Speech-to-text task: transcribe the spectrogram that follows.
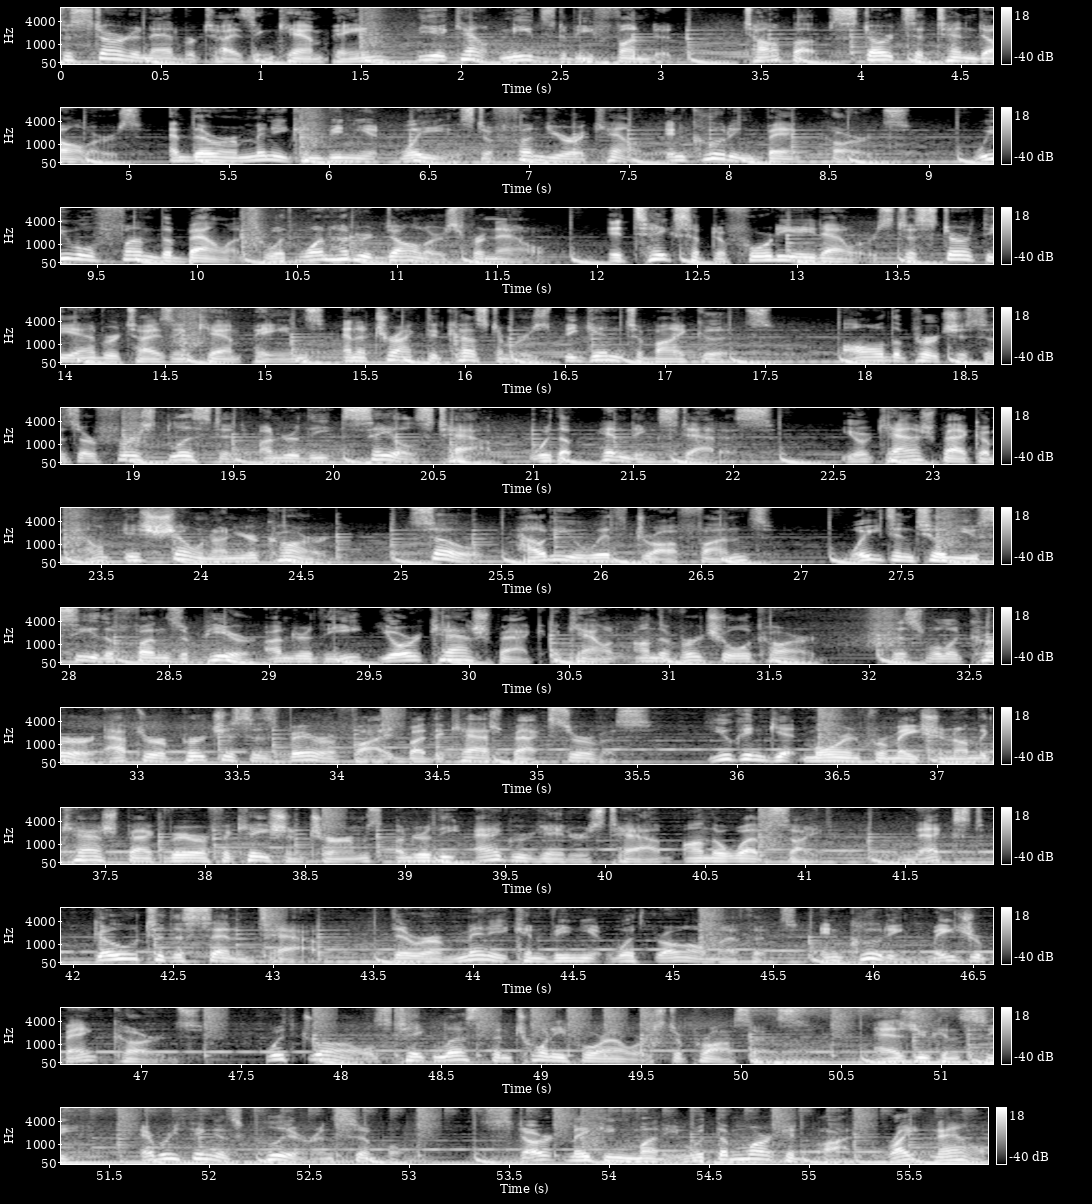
To start an advertising campaign, the account needs to be funded. Top-up starts at $10, and there are many convenient ways to fund your account, including bank cards. We will fund the balance with $100 for now. It takes up to 48 hours to start the advertising campaigns and attracted customers begin to buy goods. All the purchases are first listed under the Sales tab with a pending status. Your cashback amount is shown on your card. So, how do you withdraw funds? Wait until you see the funds appear under the Your Cashback account on the virtual card. This will occur after a purchase is verified by the cashback service. You can get more information on the cashback verification terms under the Aggregators tab on the website. Next, go to the Send tab. There are many convenient withdrawal methods, including major bank cards. Withdrawals take less than 24 hours to process. As you can see, everything is clear and simple. Start making money with the Market Pot right now.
